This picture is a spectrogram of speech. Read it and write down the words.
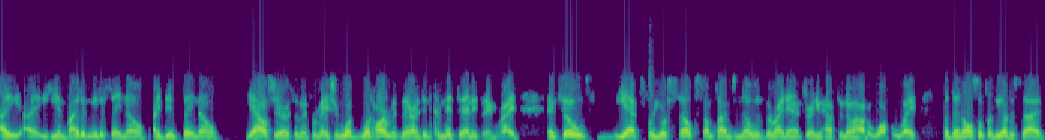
I, I he invited me to say no. I did say no. Yeah, I'll share some information. What what harm is there? I didn't commit to anything, right? And so, yes, for yourself, sometimes no is the right answer, and you have to know how to walk away. But then also for the other side,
